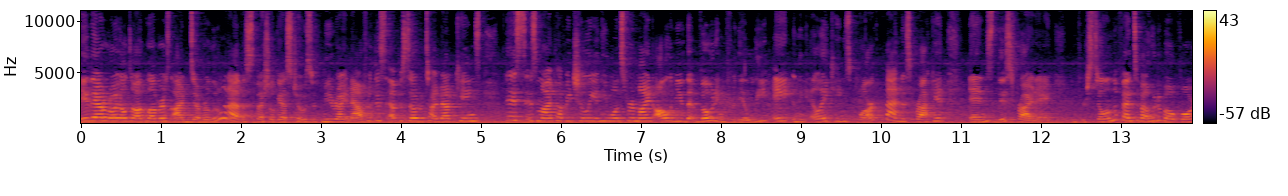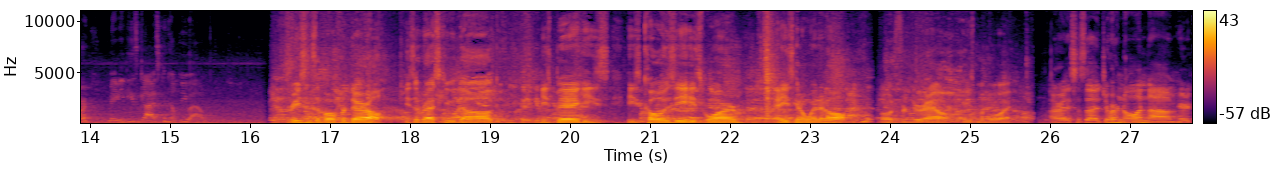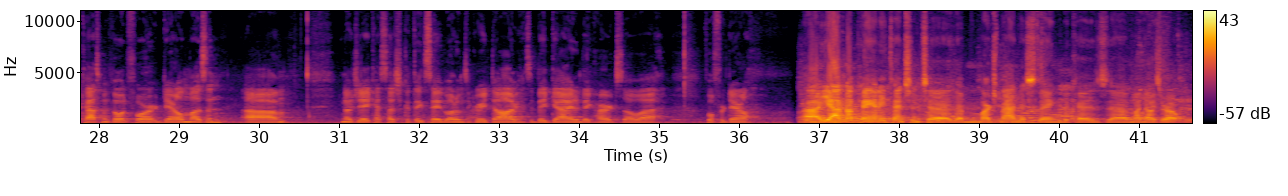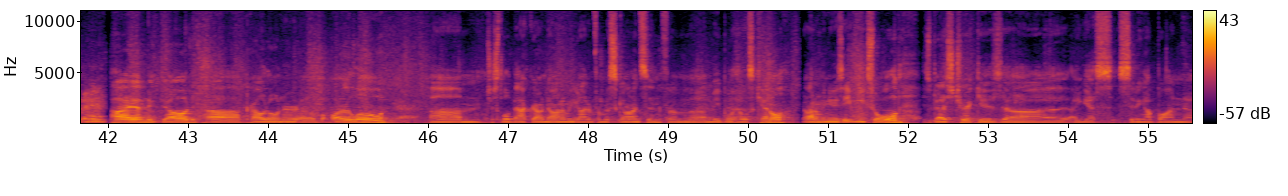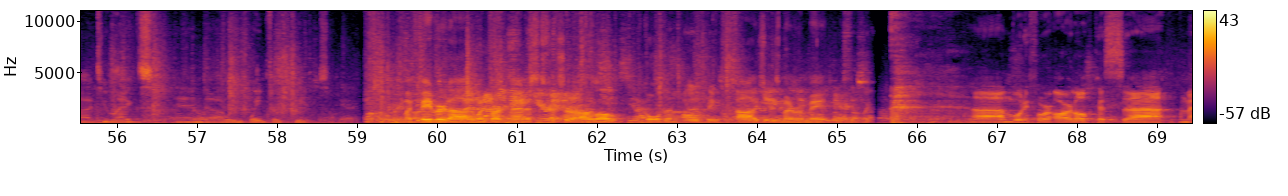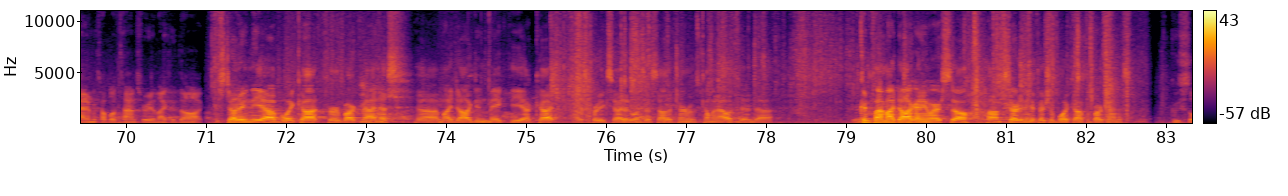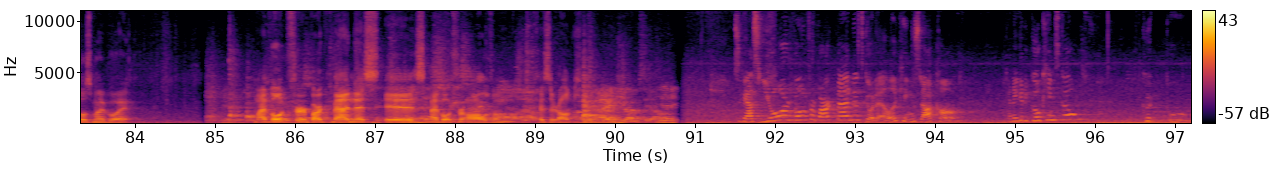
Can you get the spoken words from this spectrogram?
Hey there, Royal Dog lovers. I'm Deborah Lew, and I have a special guest host with me right now for this episode of Timeout Kings. This is my puppy Chili, and he wants to remind all of you that voting for the Elite Eight in the LA Kings Bark Madness bracket ends this Friday. And if you're still on the fence about who to vote for, maybe these guys can help you out. Reasons to vote for Daryl. He's a rescue dog. He's big. He's he's cozy. He's warm, and he's gonna win it all. Vote for Darrell. He's my boy. All right, this is uh, Jordan Nolan. I'm here to cast my vote for Daryl Muzzin. Um, you know, Jake has such good things to say about him. He's a great dog. He's a big guy and a big heart. So uh, vote for Daryl. Uh, yeah, I'm not paying any attention to the March Madness thing because uh, my dogs are out. Hi, I'm Nic Dowd, uh, proud owner of Arlo. Um, just a little background on him. We got him from Wisconsin, from uh, Maple Hills Kennel. Got him when he was eight weeks old. His best trick is, uh, I guess, sitting up on uh, two legs and uh, waiting, waiting for his treat. So. My favorite uh, to win Bark Madness is for sure Arlo, Golden. Uh, she's my roommate. Uh, I'm voting for Arlo because uh, I met him a couple of times. Really like the dog. Starting the uh, boycott for Bark Madness. Uh, my dog didn't make the uh, cut. I was pretty excited once I saw the tournament was coming out, and uh, couldn't find my dog anywhere. So I'm starting the official boycott for Bark Madness. Gusto's my boy. My vote for Bark Madness is I vote for all of them because they're all cute. To cast your vote for Bark Madness, go to lakings.com. Can I get a Go Kings Go? Good boy.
